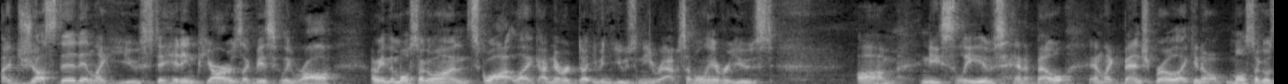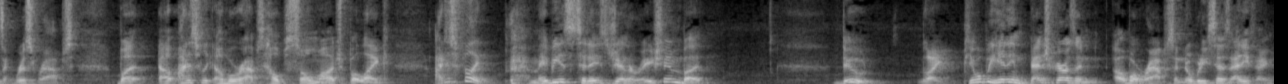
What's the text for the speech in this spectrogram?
adjusted and like used to hitting PRs like basically raw. I mean, the most I'll go on squat, like I've never done, even used knee wraps. I've only ever used um, knee sleeves and a belt and like bench, bro. Like you know, most I go is like wrist wraps, but I just feel like elbow wraps help so much. But like, I just feel like maybe it's today's generation, but dude, like people be hitting bench PRs and elbow wraps and nobody says anything.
